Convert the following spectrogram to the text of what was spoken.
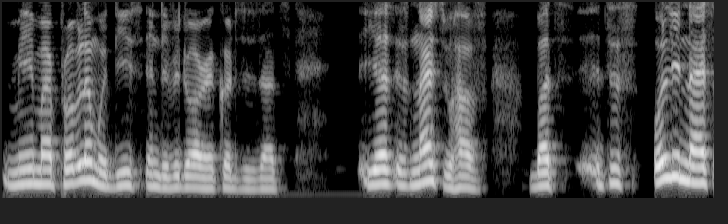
me, my problem with these individual records is that yes, it's nice to have, but it is only nice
